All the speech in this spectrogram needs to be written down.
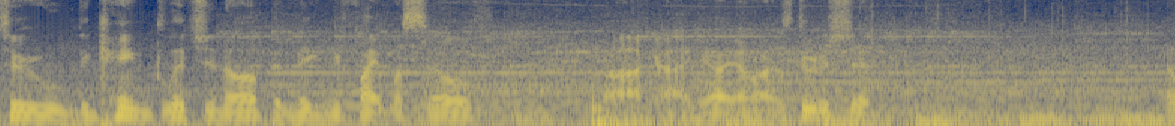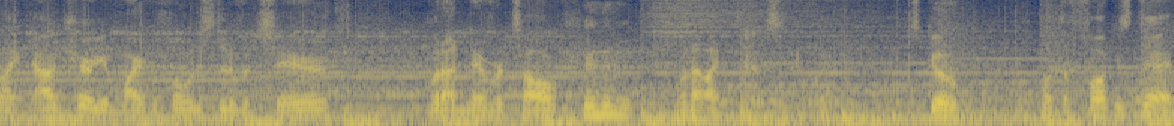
to the game glitching up and making me fight myself. Oh, God, yeah, yeah, alright, let's do this shit. And like, now I carry a microphone instead of a chair, but I never talk. well, not like this, anyway. Let's go. What the fuck is that?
